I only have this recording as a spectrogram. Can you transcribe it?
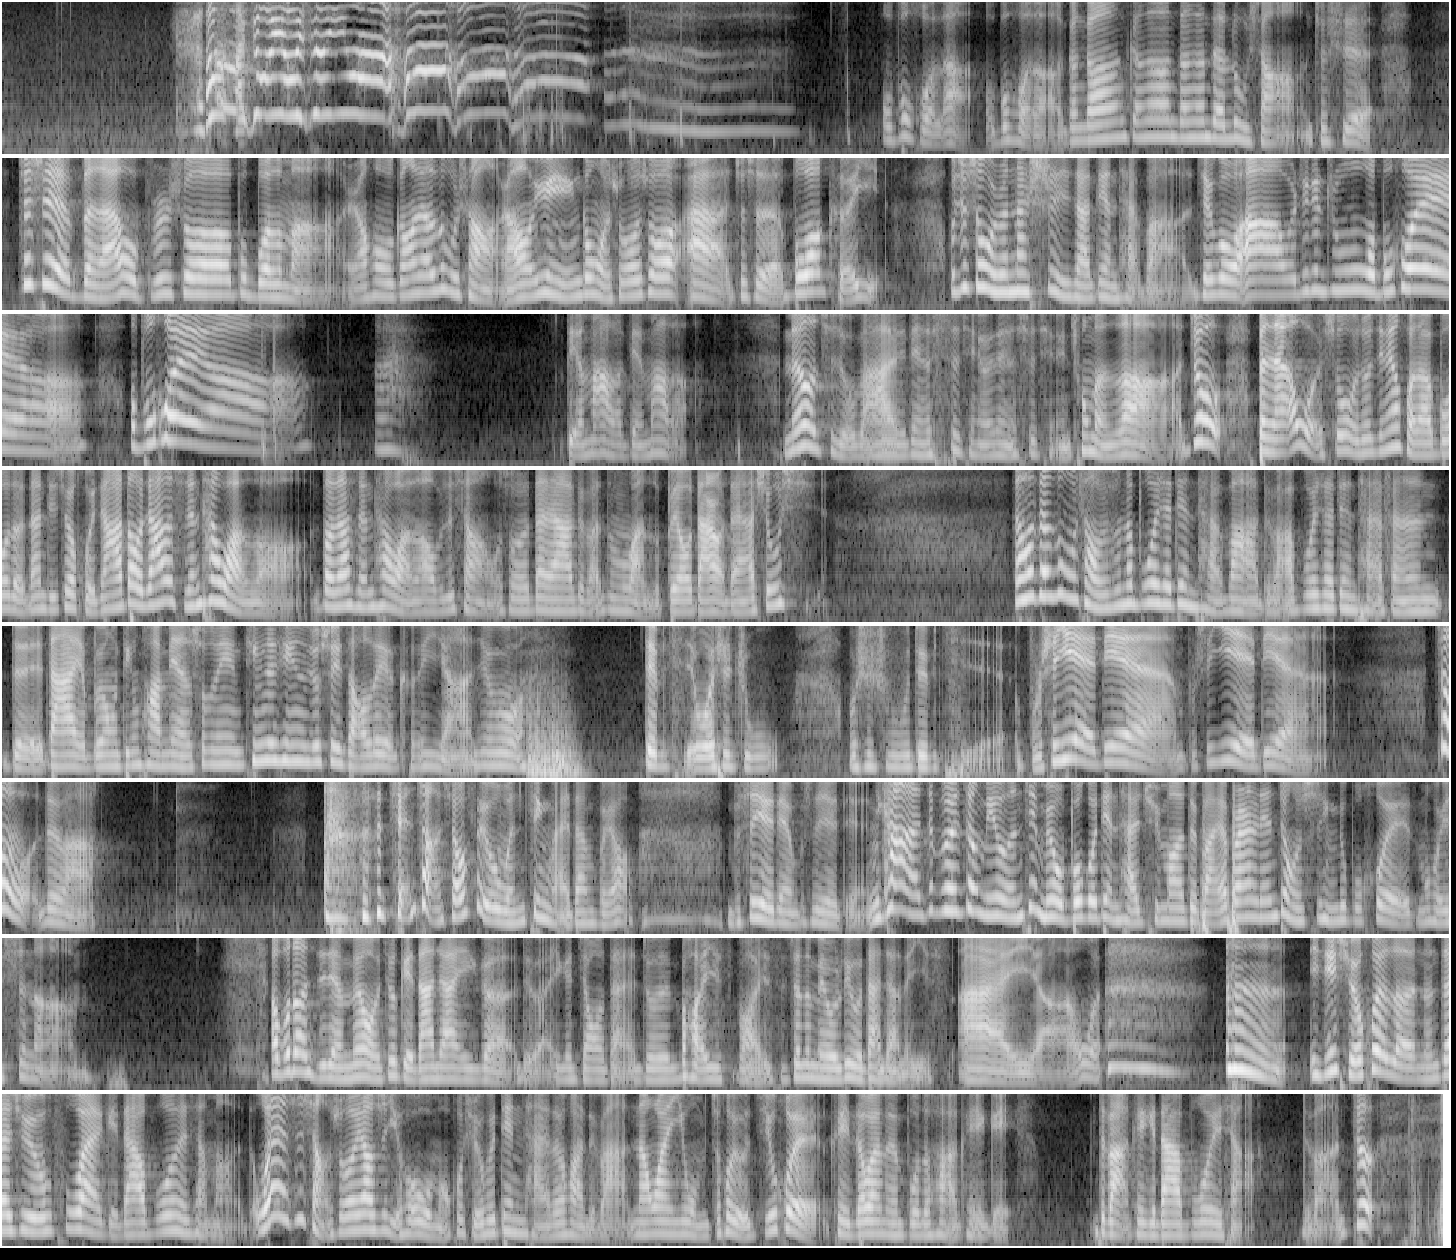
啊！终于有声音了！哈哈哈！我不活了，我不活了。刚刚刚刚刚刚在路上，就是就是本来我不是说不播了嘛，然后刚刚在路上，然后运营跟我说说啊，就是播可以，我就说我说那试一下电台吧。结果啊，我这个猪我不会啊，我不会啊，唉，别骂了，别骂了。没有去酒吧，有点事情，有点事情，出门了。就本来我说我说今天回来播的，但的确回家到家的时间太晚了，到家时间太晚了，我就想我说大家对吧，这么晚了不要打扰大家休息。然后在路上我就说那播一下电台吧，对吧？播一下电台，反正对大家也不用盯画面，说不定听着听着就睡着了也可以啊。结果对不起，我是猪，我是猪，对不起，不是夜店，不是夜店。就对吧？全场消费由文静买单，不要，不是夜店，不是夜店。你看，这不是证明文静没有播过电台区吗？对吧？要不然连这种事情都不会，怎么回事呢？要播到几点？没有，就给大家一个对吧？一个交代，就是不好意思，不好意思，真的没有溜大家的意思。哎呀，我。已经学会了，能再去户外给大家播一下吗？我也是想说，要是以后我们会学会电台的话，对吧？那万一我们之后有机会可以在外面播的话，可以给，对吧？可以给大家播一下，对吧？这，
